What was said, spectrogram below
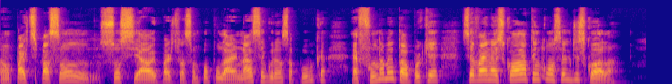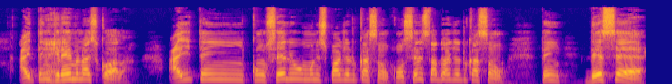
Então, participação social e participação popular na segurança pública é fundamental, porque você vai na escola, tem conselho de escola. Aí tem Sim. grêmio na escola. Aí tem Conselho Municipal de Educação, Conselho Estadual de Educação, tem DCE,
